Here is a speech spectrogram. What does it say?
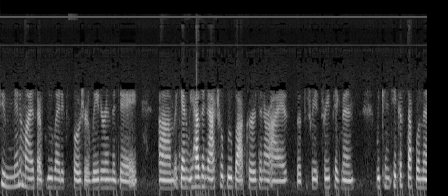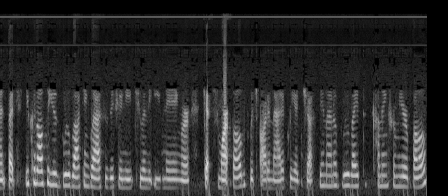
to minimize our blue light exposure later in the day. Um, again, we have the natural blue blockers in our eyes, the three, three pigments. We can take a supplement, but you can also use blue blocking glasses if you need to in the evening or get smart bulbs, which automatically adjust the amount of blue light that's coming from your bulb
